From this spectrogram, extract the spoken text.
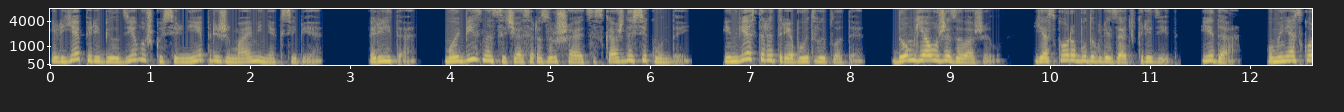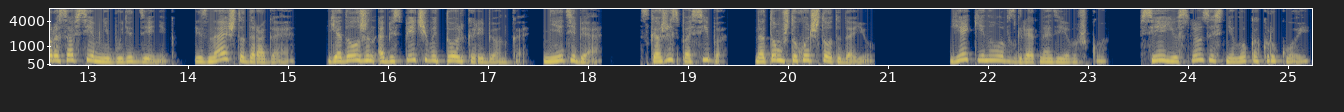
Илья перебил девушку, сильнее прижимая меня к себе. Рита, мой бизнес сейчас разрушается с каждой секундой. Инвесторы требуют выплаты. Дом я уже заложил. Я скоро буду влезать в кредит. И да, у меня скоро совсем не будет денег. И знаешь что, дорогая? Я должен обеспечивать только ребенка, не тебя. Скажи спасибо на том, что хоть что-то даю». Я кинула взгляд на девушку. Все ее слезы сняло как рукой.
